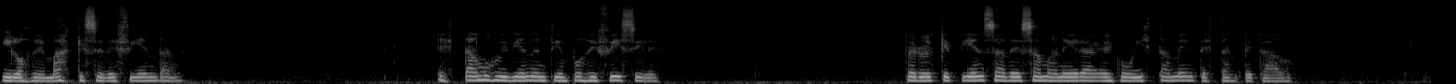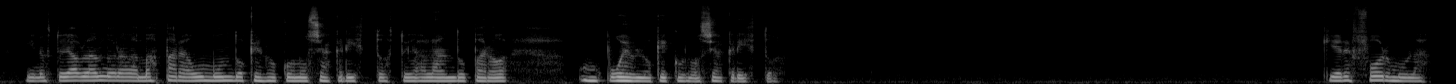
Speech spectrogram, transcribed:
y los demás que se defiendan. estamos viviendo en tiempos difíciles. Pero el que piensa de esa manera egoístamente está en pecado. Y no estoy hablando nada más para un mundo que no conoce a Cristo, estoy hablando para un pueblo que conoce a Cristo. ¿Quieres fórmula?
